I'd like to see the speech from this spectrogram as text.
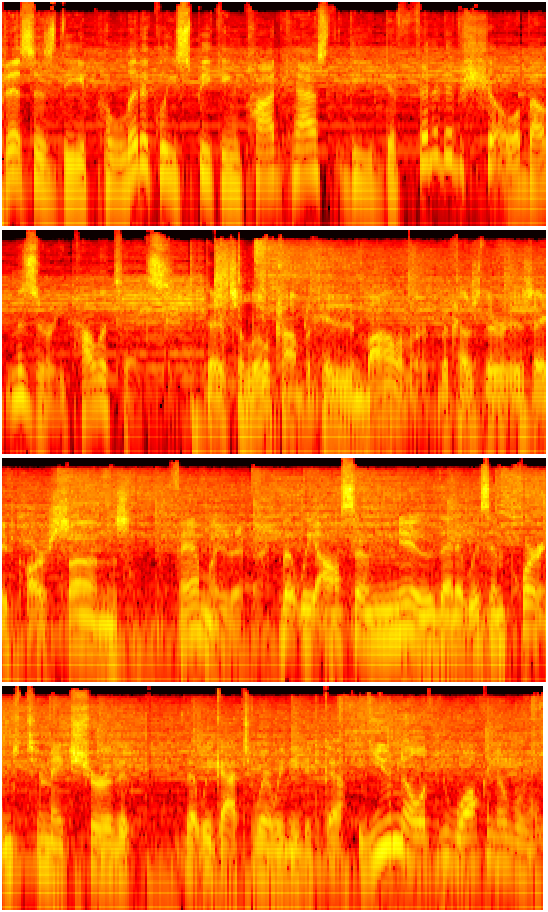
This is the Politically Speaking podcast, the definitive show about Missouri politics. It's a little complicated in Bolivar because there is a Parsons family there. But we also knew that it was important to make sure that, that we got to where we needed to go. You know, if you walk in a room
